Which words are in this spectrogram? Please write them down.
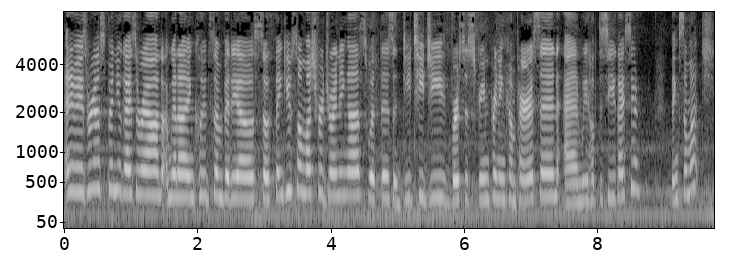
Anyways, we're going to spin you guys around. I'm going to include some videos. So thank you so much for joining us with this DTG versus screen printing comparison, and we hope to see you guys soon. Thanks so much.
